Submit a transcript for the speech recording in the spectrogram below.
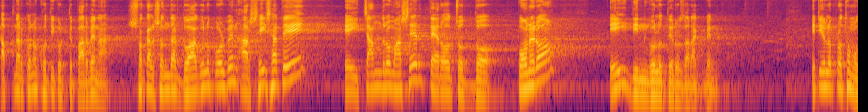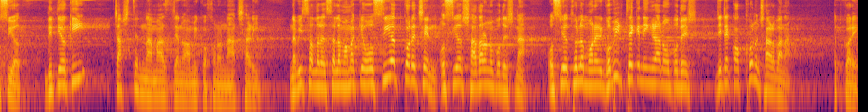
আপনার কোনো ক্ষতি করতে পারবে না। সকাল সন্ধ্যার দোয়াগুলো পড়বেন আর সেই সাথে এই চান্দ্র মাসের তেরো, চোদ্দ, পনেরো, এই দিনগুলোতে রোজা রাখবেন। এটি হলো প্রথম ওসিয়ত। দ্বিতীয় কি? চাষতের নামাজ যেন আমি কখনো না ছাড়ি। নবী সাল্লাহ সাল্লাম আমাকে ওসিয়ত করেছেন। ওসিয়ত সাধারণ উপদেশ না। ওসিয়ত হলো মনের গভীর থেকে নিংড়ানো উপদেশ, যেটা কখনো ছাড়বা না। করে।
